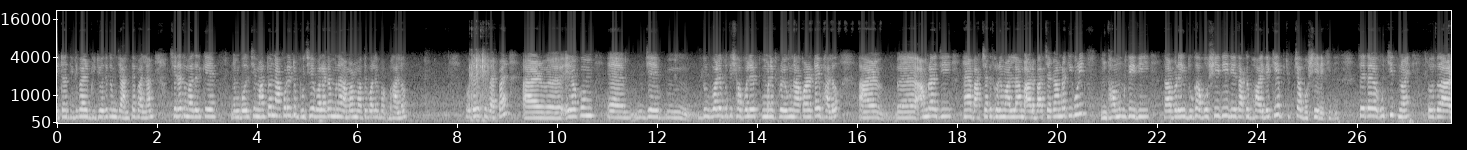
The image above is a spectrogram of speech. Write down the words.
এটা দিদিভাইয়ের ভিডিও থেকে আমি জানতে পারলাম। সেটা তোমাদেরকে বলছি, মারধর না করে একটু বুঝিয়ে বলাটা মানে আমার মতে বলে ভালো। ওটাই হচ্ছে ব্যাপার। আর এরকম যে দুর্বলের প্রতি সবলের মানে প্রয়োগ না করাটাই ভালো। আর আমরা যে হ্যাঁ বাচ্চাকে ধরে মারলাম, আর বাচ্চাকে আমরা কি করি? ধমক দিয়ে দিই, তারপরে দুঘা বসিয়ে দিই, দিয়ে তাকে ভয় দেখিয়ে চুপচাপ বসিয়ে রেখে দিই। সেটা উচিত নয়। তো তার,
